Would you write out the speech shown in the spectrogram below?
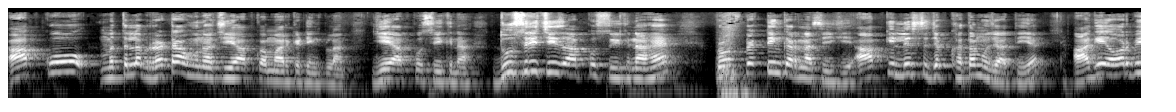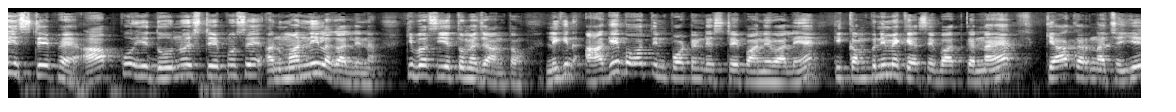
आपको मतलब रटा होना चाहिए आपका मार्केटिंग प्लान। ये आपको सीखना। दूसरी चीज़ आपको सीखना है प्रोस्पेक्टिंग करना सीखिए। आपकी लिस्ट जब खत्म हो जाती है आगे और भी स्टेप है। आपको ये दोनों स्टेपों से अनुमान नहीं लगा लेना कि बस ये तो मैं जानता हूँ। लेकिन आगे बहुत इंपॉर्टेंट स्टेप आने वाले हैं कि कंपनी में कैसे बात करना है क्या करना चाहिए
